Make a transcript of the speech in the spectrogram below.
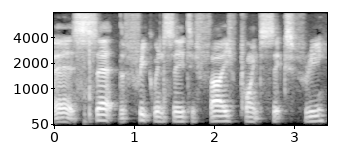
uh, set the frequency to 5.63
